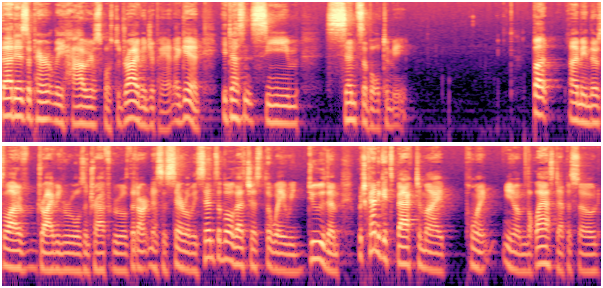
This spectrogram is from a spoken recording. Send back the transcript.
that is apparently how you're supposed to drive in Japan. Again, it doesn't seem sensible to me. But I mean, there's a lot of driving rules and traffic rules that aren't necessarily sensible. That's just the way we do them, which kind of gets back to my point, you know, in the last episode,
